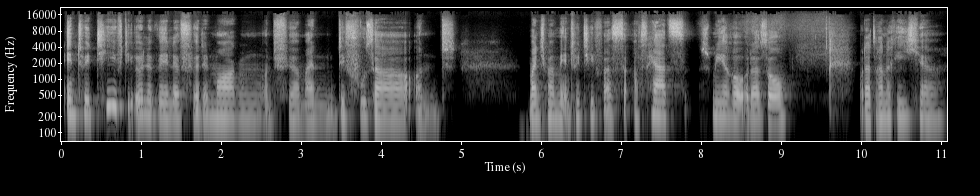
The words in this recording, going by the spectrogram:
intuitiv die Öle wähle für den Morgen und für meinen Diffuser und manchmal mir intuitiv was aufs Herz schmiere oder so, oder dran rieche.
